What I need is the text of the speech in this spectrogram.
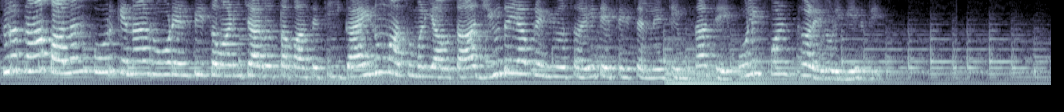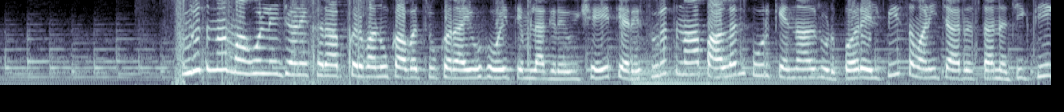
સુરતના Palanpur canal road LP Savani ચાર રસ્તા પાસેથી ગાયનું માથું મળી આવતા જીવદયા પ્રેમીઓ સહિત એફએસએલની ટીમ સાથે પોલીસ પણ સ્થળે દોડી ગઈ હતી. સુરતના માહોલને જાણે ખરાબ કરવાનું કાવતરું કરાયું હોય તેમ લાગી રહ્યું છે, ત્યારે સુરતના પાલનપુર કેનાલ રોડ પર એલપી સવાણી ચાર રસ્તા નજીકથી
